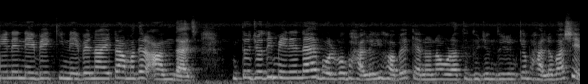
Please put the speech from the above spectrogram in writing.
মেনে নেবে কি নেবে না এটা আমাদের আন্দাজ। তো যদি মেনে নেয় বলব ভালোই হবে। কেননা ওরা তো দুজন দুজনকে ভালোবাসে।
